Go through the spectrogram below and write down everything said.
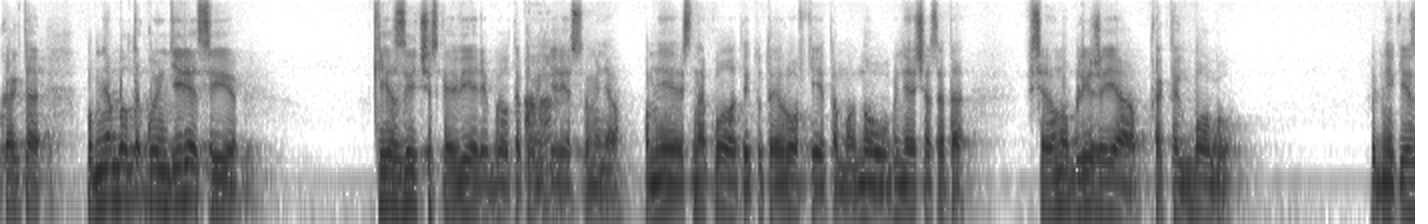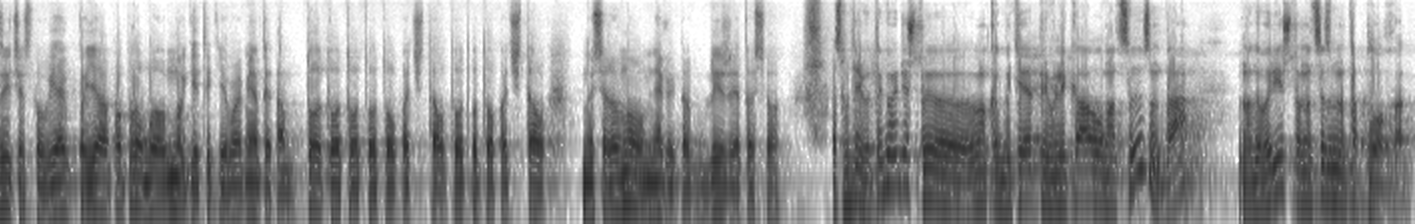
как-то у меня был такой интерес и к языческой вере был такой Ага. интерес у меня. У меня есть наколотые татуировки этому, но у меня сейчас это все равно ближе я как-то к Богу, не к язычеству. Я, я попробовал многие такие моменты, там то, то, то, то, то почитал, то, то, то почитал, но все равно у меня как-то ближе это все. А смотри, вот ты говоришь, что ну, как бы тебя привлекал нацизм, да? Но говоришь, что нацизм это плохо.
